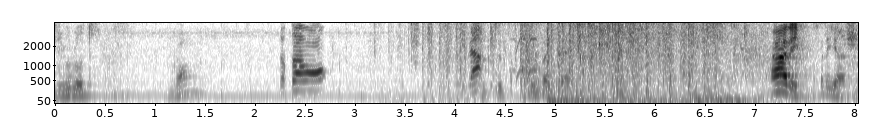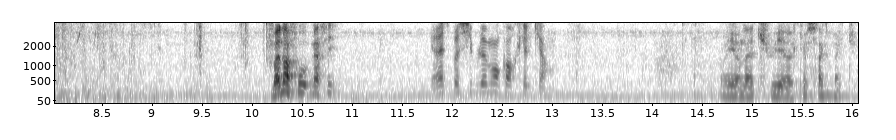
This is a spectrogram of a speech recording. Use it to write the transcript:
Il est où l'autre? Bon. Sur toi. Là. Allez, ça dégage. Bonne info, merci. Il reste possiblement encore quelqu'un. Oui, on a tué euh, que 5 mecs.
